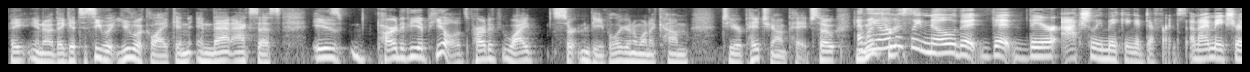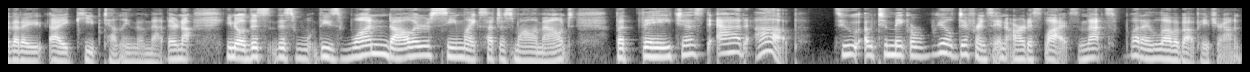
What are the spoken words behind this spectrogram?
they you know they get to see what you look like and and that access is part of the appeal. It's part of why certain people are going to want to come to your patreon page. So and they through- honestly know that that they're actually making a difference and i make sure that i i keep telling them that. They're not you know this this these one dollars seem like such a small amount but they just add up to uh, to make a real difference in artists' lives, and that's what I love about Patreon.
